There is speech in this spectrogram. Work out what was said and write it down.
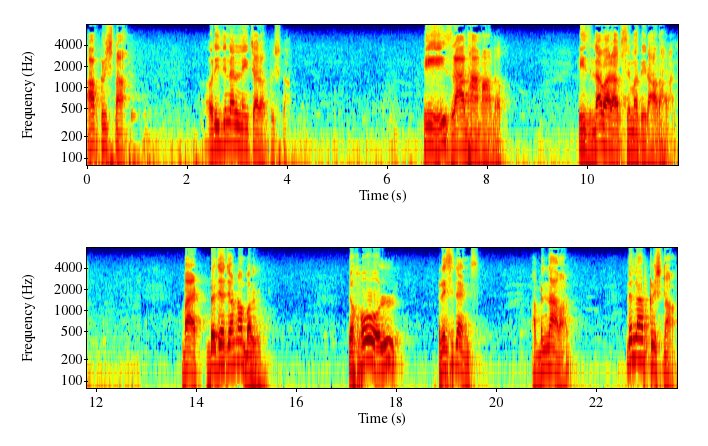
of Krishna. Original nature of Krishna. He is Radha Madhav. He is lover of Srimati Radharani. But Brajajana Ballu, the whole residents of Vrindavan, they love Krishna.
